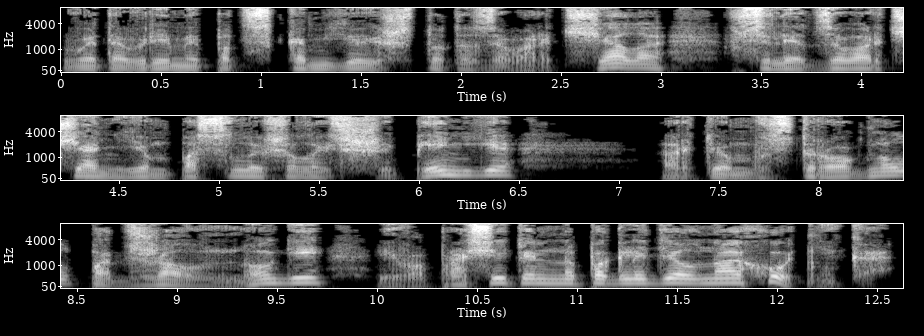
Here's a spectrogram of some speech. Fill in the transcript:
В это время под скамьей что-то заворчало, вслед за ворчаньем послышалось шипенье. Артем вздрогнул, поджал ноги и вопросительно поглядел на охотника. —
